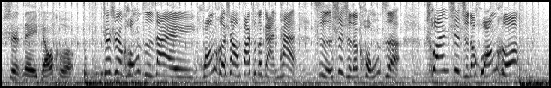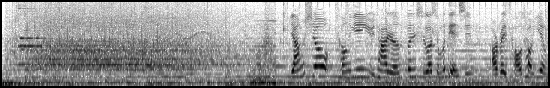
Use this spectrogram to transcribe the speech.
是哪条河？”这是孔子在黄河上发出的感叹。子是指的孔子，川是指的黄河。杨修曾因与他人分食了什么点心而被曹操厌恶。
